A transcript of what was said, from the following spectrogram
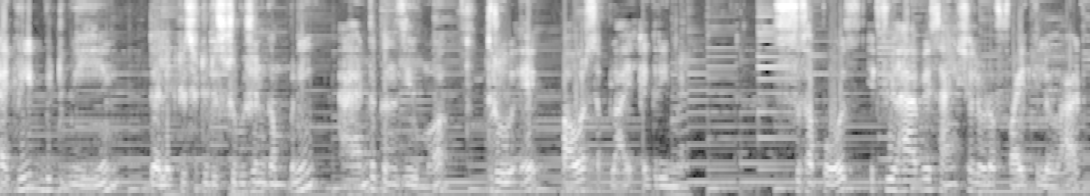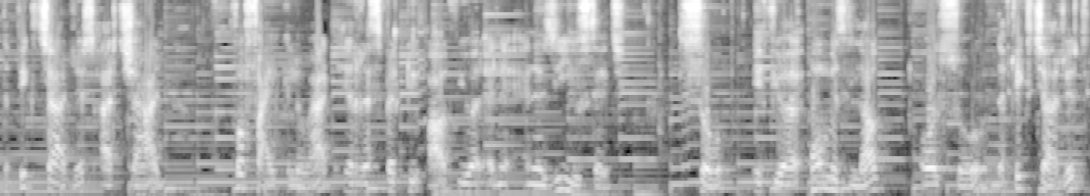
agreed between the electricity distribution company and the consumer through a power supply agreement. So suppose if you have a sanction load of 5 kilowatt, the fixed charges are charged for 5 kilowatt irrespective of your energy usage. So if your home is locked also the fixed charges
